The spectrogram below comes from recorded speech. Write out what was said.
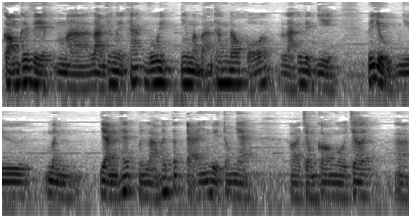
Còn cái việc mà làm cho người khác vui nhưng mà bản thân đau khổ là cái việc gì? Ví dụ như mình dành hết mình làm hết tất cả những việc trong nhà và chồng con ngồi chơi à,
